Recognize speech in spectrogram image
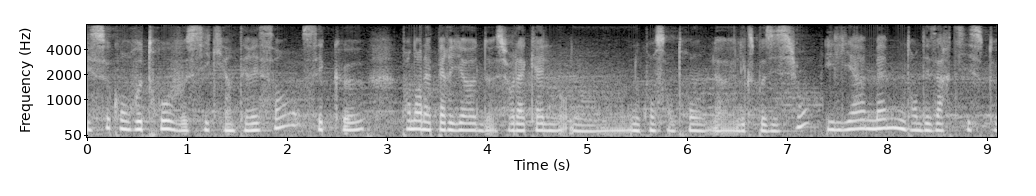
et ce qu'on retrouve aussi qui est intéressant, c'est que pendant la période sur laquelle nous, nous concentrons l'exposition, il y a même dans des artistes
